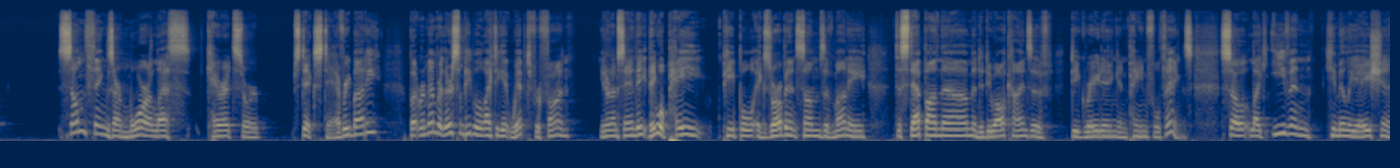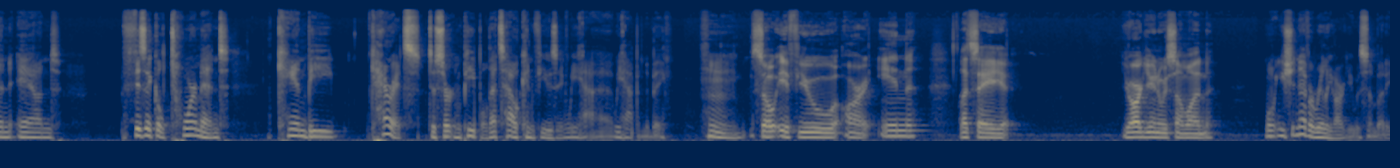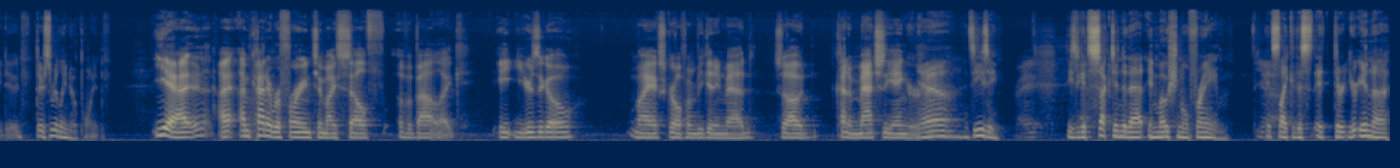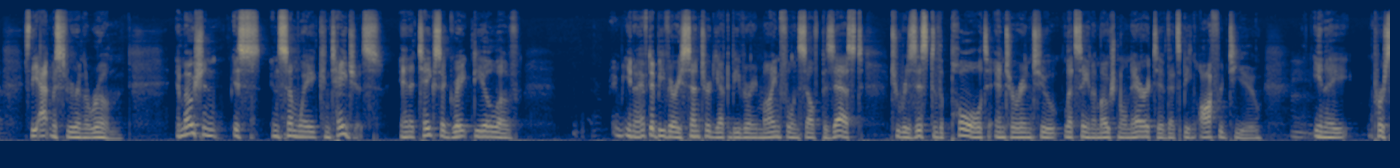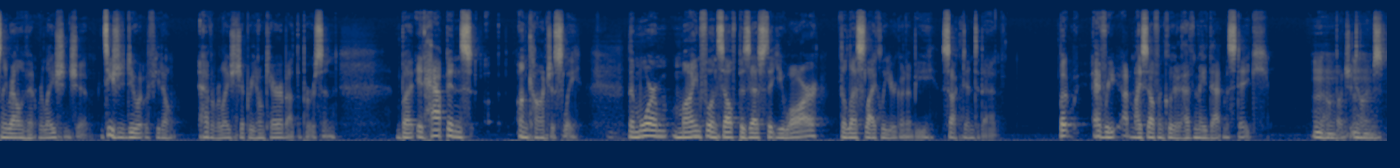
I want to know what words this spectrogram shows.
some things are more or less carrots or sticks to everybody. But remember, there's some people who like to get whipped for fun. You know what I'm saying? They, they will pay people exorbitant sums of money to step on them and to do all kinds of degrading and painful things. So, like, even humiliation and physical torment can be carrots to certain people. That's how confusing we ha- we happen to be. Hmm. So if you are in, let's say, you're arguing with someone. Well, you should never really argue with somebody, dude. There's really no point. Yeah, I, I'm kind of referring to myself of about like eight years ago. My ex girlfriend would be getting mad, so I would kind of match the anger. Yeah, it's easy. Right. It's easy to get sucked into that emotional frame. Yeah. It's like this. It, you're in a. It's the atmosphere in the room. Emotion is in some way contagious, and it takes a great deal of. You know, you have to be very centered. You have to be very mindful and self-possessed to resist the pull to enter into, let's say, an emotional narrative that's being offered to you in a personally relevant relationship. It's easy to do it if you don't have a relationship where you don't care about the person, but it happens unconsciously. The more mindful and self possessed that you are, the less likely you're going to be sucked into that. But every, myself included, I've made that mistake a Mhm, bunch of mhm. times.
